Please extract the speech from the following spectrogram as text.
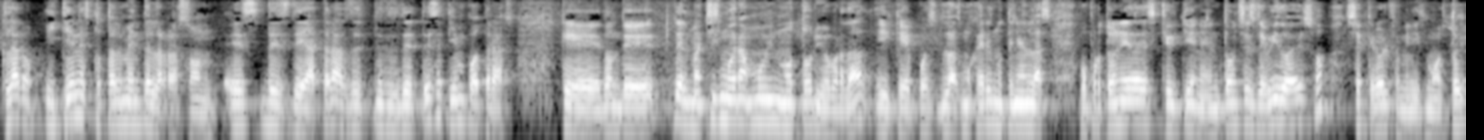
Claro, y tienes totalmente la razón. Es desde atrás, desde, ese tiempo atrás, que donde el machismo era muy notorio, ¿verdad? Y que pues las mujeres no tenían las oportunidades que hoy tienen. Entonces, debido a eso, se creó el feminismo. Estoy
